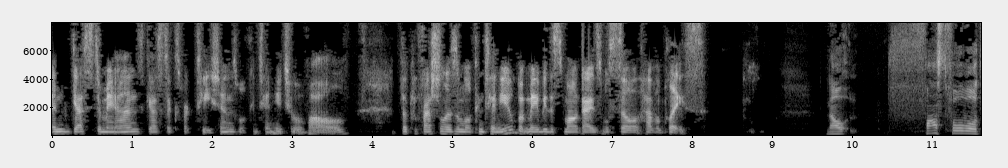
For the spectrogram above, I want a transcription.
And guest demands, guest expectations will continue to evolve. The professionalism will continue, but maybe the small guys will still have a place. Now, fast forward,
